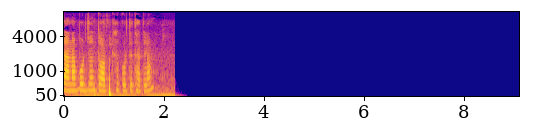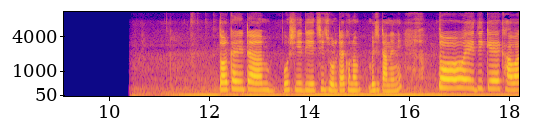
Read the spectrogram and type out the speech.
টানা পর্যন্ত অপেক্ষা করতে থাকলাম। তরকারিটা বসিয়ে দিয়েছি, ঝোলটা এখনও বেশি টানেনি। তো এইদিকে খাওয়া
